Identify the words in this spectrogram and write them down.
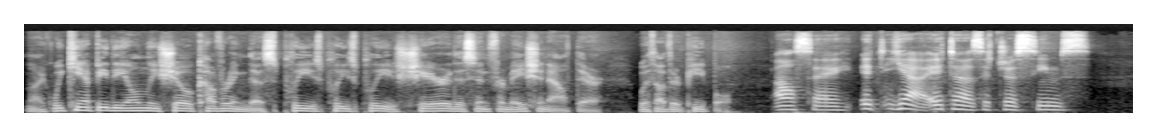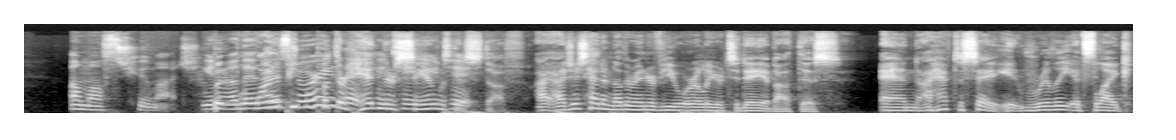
Like, we can't be the only show covering this. Please, please, please share this information out there with other people. I'll say it. Yeah, it does. It just seems almost too much. You but know, the, why the do people put their head in their sand with to... this stuff? I, I just had another interview earlier today about this, and I have to say, it really, it's like,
